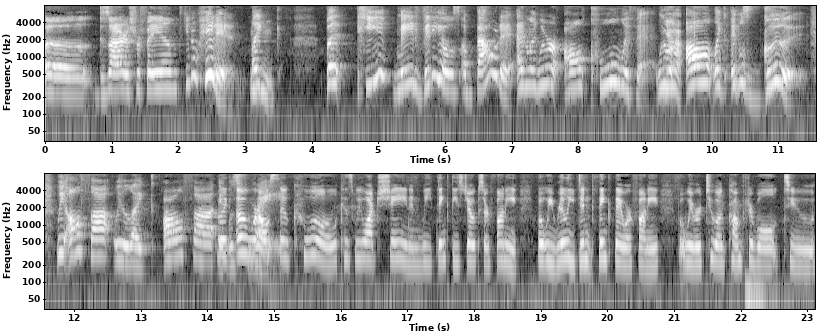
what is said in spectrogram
uh desires for fans you know hidden like but he made videos about it and like we were all cool with it we were all like it was good we all thought we like all thought We're it like, was oh, we're all so cool because we watch Shane and we think these jokes are funny, but we really didn't think they were funny, but we were too uncomfortable to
